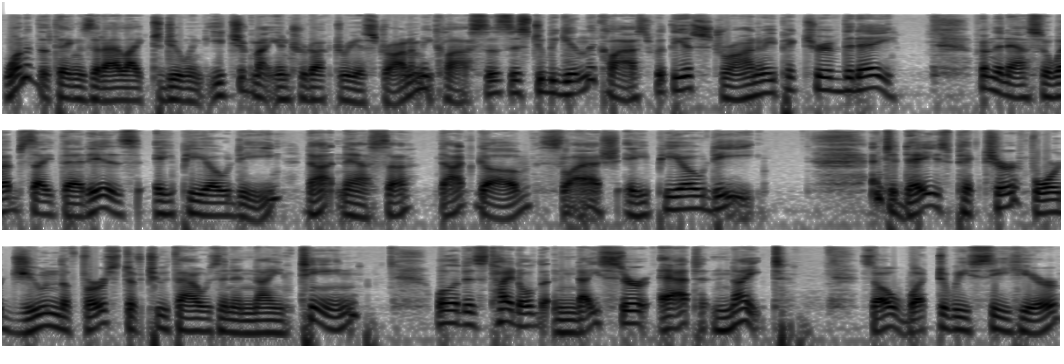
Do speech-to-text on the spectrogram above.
One of the things that I like to do in each of my introductory astronomy classes is to begin the class with the astronomy picture of the day from the NASA website that is apod.nasa.gov/apod. And today's picture for June the 1st of 2019, well it is titled Nicer at Night. So what do we see here?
